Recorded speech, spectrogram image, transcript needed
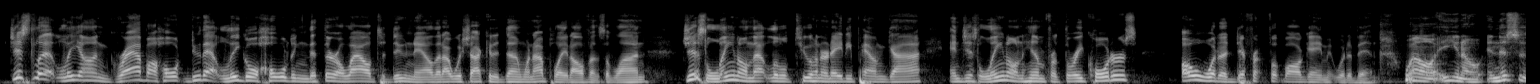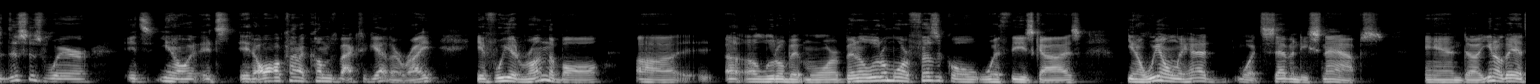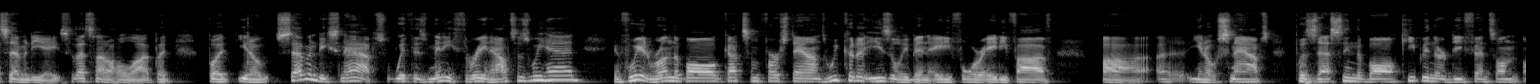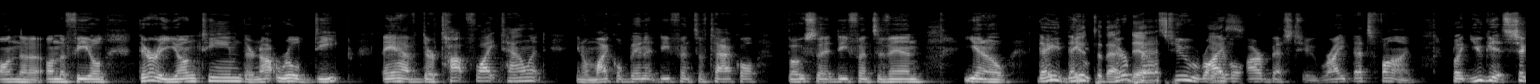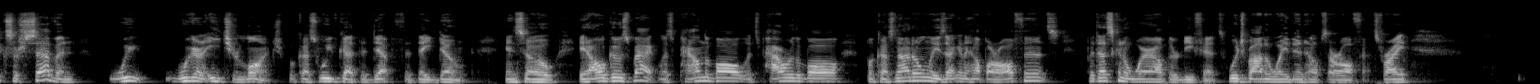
Just let Leon grab a hold, do that legal holding that they're allowed to do now that I wish I could have done when I played offensive line. Just lean on that little 280 pound guy and just lean on him for three quarters. Oh, what a different football game it would have been. Well, you know, and this is this is where it's you know it's it all kind of comes back together, right? If we had run the ball uh, a, a little bit more, been a little more physical with these guys, you know, we only had what seventy snaps, and uh, you know they had seventy eight, so that's not a whole lot, but but you know seventy snaps with as many three and outs as we had. If we had run the ball, got some first downs, we could have easily been 84, 85 uh, uh, you know snaps, possessing the ball, keeping their defense on on the on the field. They're a young team. They're not real deep. They have their top flight talent. You know, Michael Bennett, defensive tackle, Bosa at defensive end. You know, they they Get to that their depth. best two rival Yes. our best two, right? That's fine. But you get six or seven, we we're gonna eat your lunch because we've got the depth that they don't. And so it all goes back. Let's pound the ball. Let's power the ball because not only is that going to help our offense, but that's going to wear out their defense, which, by the way, then helps our offense, right?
